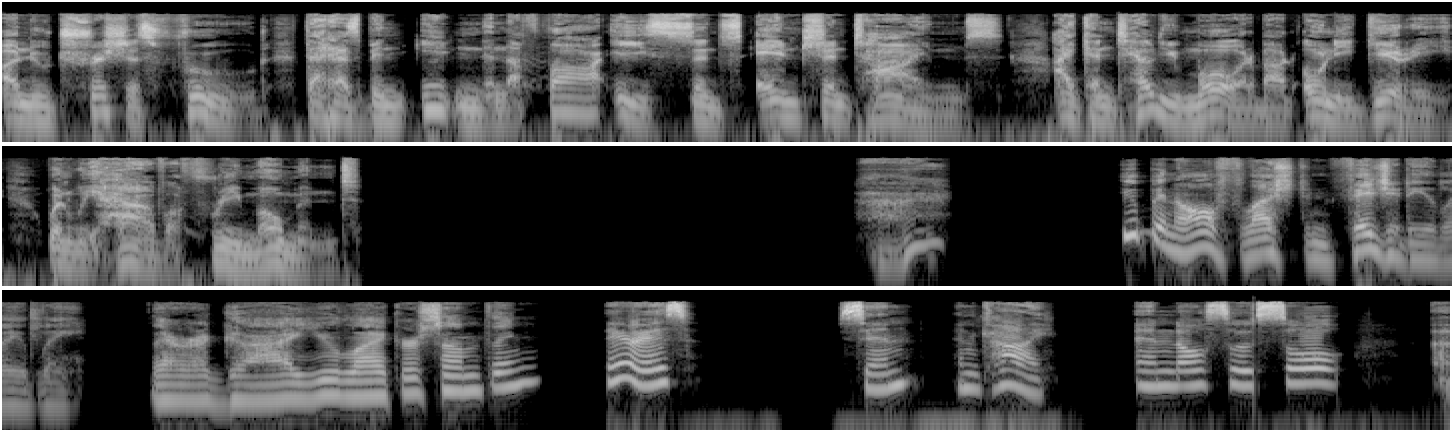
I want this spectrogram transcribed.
a nutritious food that has been eaten in the Far East since ancient times. I can tell you more about onigiri when we have a free moment. Huh? You've been all flushed and fidgety lately. There a guy you like or something? There is. Sin and Ky. And also Sol. Uh,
